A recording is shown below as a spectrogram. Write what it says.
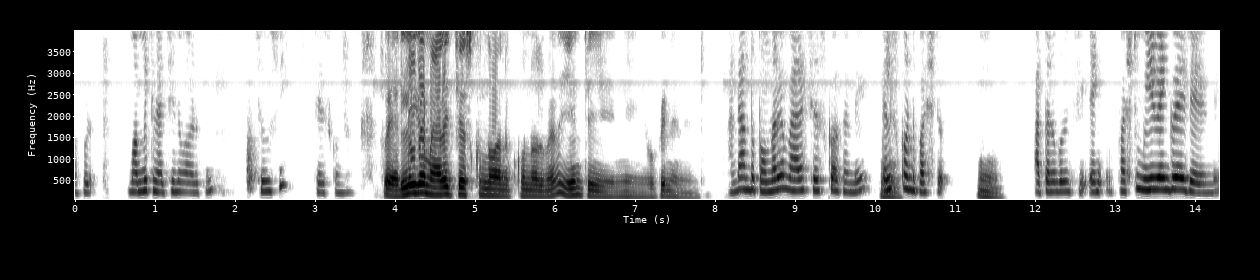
అప్పుడు మమ్మీకి నచ్చిన వాడికి చూసి చేసుకుందాం. సో ఎర్లీగా మ్యారేజ్ చేసుకుందాం అనుకున్న వాళ్ళ మీద ఏంటి నీ ఒపీనియన్ ఏంటి? అంటే అంత తొందరగా మ్యారేజ్ చేసుకోకండి. తెలుసుకోండి ఫస్ట్. అతని గురించి ఫస్ట్ మీరు ఎంక్వైరీ చేయండి.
